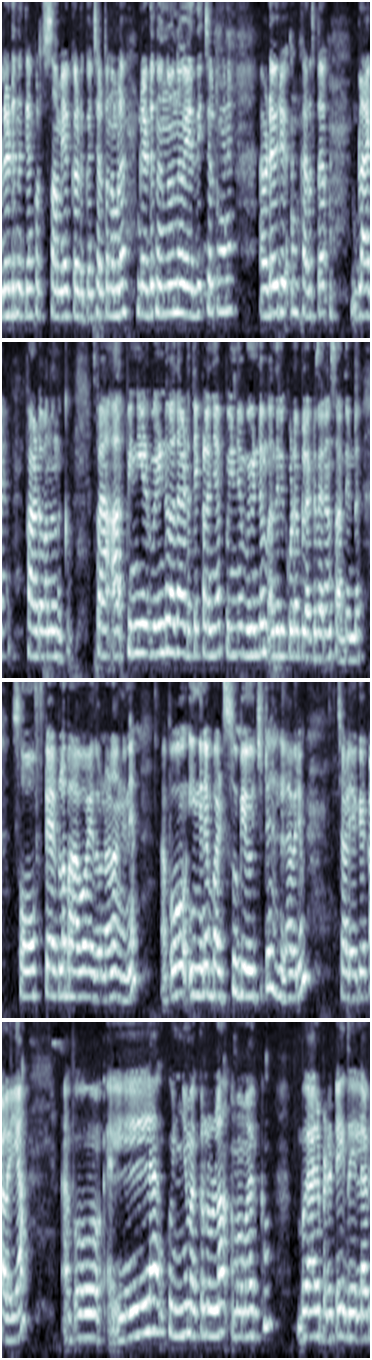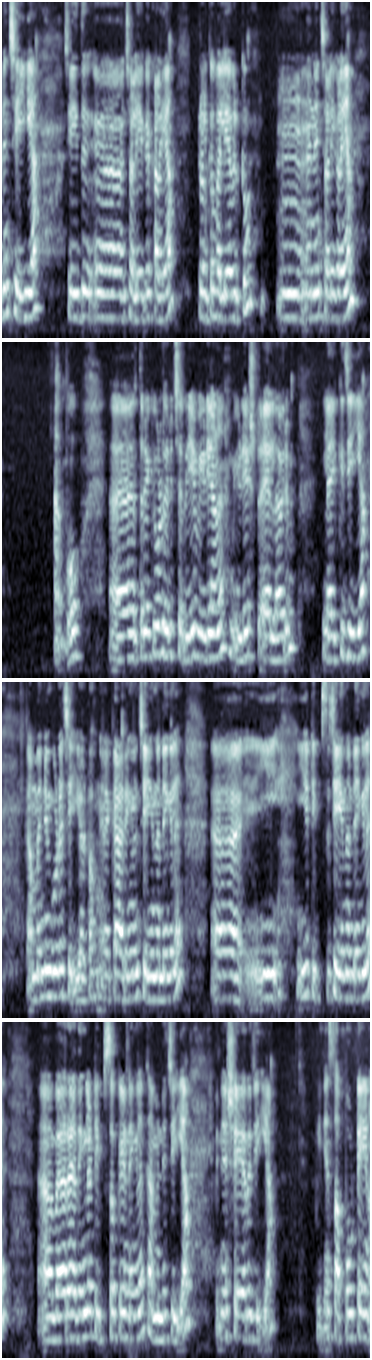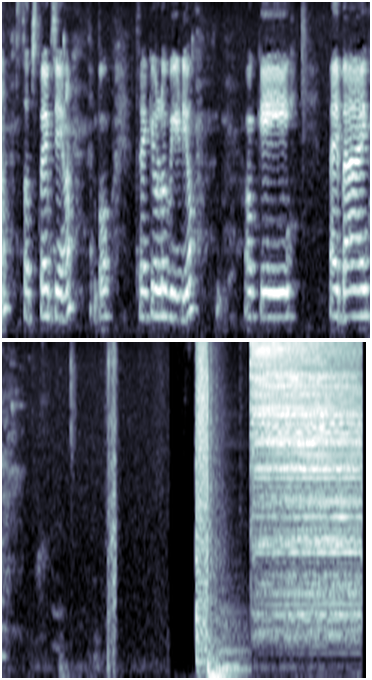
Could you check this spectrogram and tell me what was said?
ബ്ലഡ് നിൽക്കാൻ കുറച്ച് സമയമൊക്കെ എടുക്കും. ചിലപ്പോൾ നമ്മൾ ബ്ലഡ് നിന്നു കരുതി ചിലപ്പോൾ ഇങ്ങനെ അവിടെ ഒരു കറുത്ത ബ്ലാക്ക് പാട് വന്ന് നിൽക്കും. അപ്പോൾ പിന്നീട് വീണ്ടും അത് അടുത്തേക്ക് കളഞ്ഞാൽ പിന്നെ വീണ്ടും അതിൽ കൂടെ ബ്ലഡ് വരാൻ സാധ്യതയുണ്ട്. സോഫ്റ്റ് ആയിട്ടുള്ള ഭാഗമായതുകൊണ്ടാണ് അങ്ങനെ. അപ്പോൾ ഇങ്ങനെ ബഡ്സ് ഉപയോഗിച്ചിട്ട് എല്ലാവരും ചളിയൊക്കെ കളയുക. അപ്പോൾ എല്ലാ കുഞ്ഞു മക്കളുള്ള അമ്മമാർക്കും ഉപകാരപ്പെടട്ടെ. ഇത് എല്ലാവരും ചെയ്യുക. ചെയ്ത് ചളിയൊക്കെ കളയാം. കുട്ടികൾക്ക് വലിയവർക്കും അങ്ങനെ ചളി കളയാം. അപ്പോൾ ഇത്രയൊക്കെ ഒരു ചെറിയ വീഡിയോ ആണ്. വീഡിയോ ഇഷ്ടമായ എല്ലാവരും ലൈക്ക് ചെയ്യുക. കമന്റും കൂടെ ചെയ്യാം കേട്ടോ. അങ്ങനെ കാര്യങ്ങൾ ചെയ്യുന്നുണ്ടെങ്കിൽ ഈ ഈ ടിപ്സ് ചെയ്യുന്നുണ്ടെങ്കിൽ വേറെ ഏതെങ്കിലും ടിപ്സൊക്കെ ഉണ്ടെങ്കിൽ കമന്റ് ചെയ്യാം പിന്നെ ഷെയർ ചെയ്യാം പിന്നെ സപ്പോർട്ട് ചെയ്യണം. സബ്സ്ക്രൈബ് ചെയ്യണം. അപ്പോൾ ഇത്രയൊക്കെയുള്ള വീഡിയോ. ഓക്കേ. Bye bye.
